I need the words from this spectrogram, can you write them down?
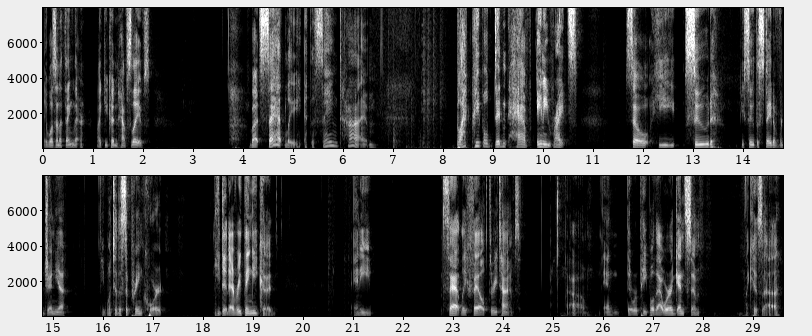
It wasn't a thing there. Like you couldn't have slaves. But sadly, at the same time, black people didn't have any rights. So he sued He sued the state of Virginia. He went to the Supreme Court. He did everything he could. And he sadly failed three times. Um, and there were people that were against him, like his uh,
